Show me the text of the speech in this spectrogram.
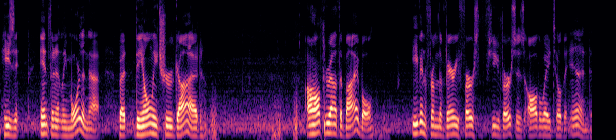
He's infinitely more than that, but the only true God all throughout the Bible, even from the very first few verses all the way till the end,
